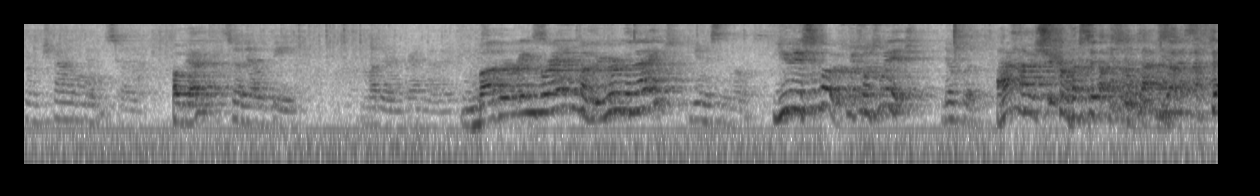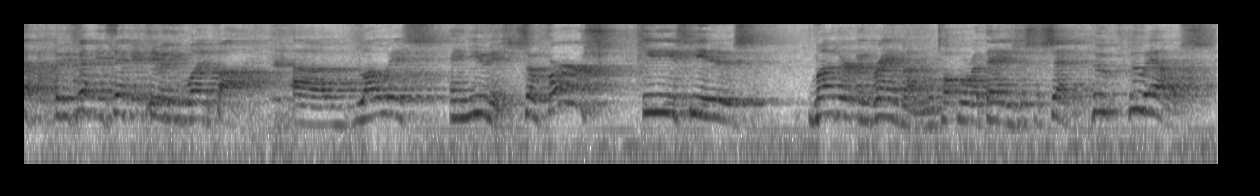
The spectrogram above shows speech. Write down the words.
From childhood, so, Okay. so that would be mother and grandmother. Mother and grandmother. You remember the names? Eunice and Lois. Eunice and Lois. Which one's which? No clue. I'm not sure myself sometimes. So, so, but it's back in 2 Timothy 1 5. Uh, Lois and Eunice. So, first, it is his mother and grandmother. We'll talk more about that in just a second. Who, who else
